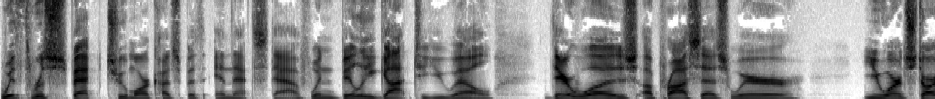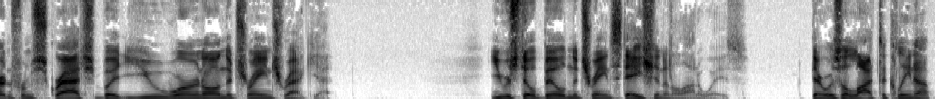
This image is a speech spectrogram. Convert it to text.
with respect to Mark Hudspeth and that staff, when Billy got to UL, there was a process where you weren't starting from scratch, but you weren't on the train track yet. You were still building the train station in a lot of ways. There was a lot to clean up.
